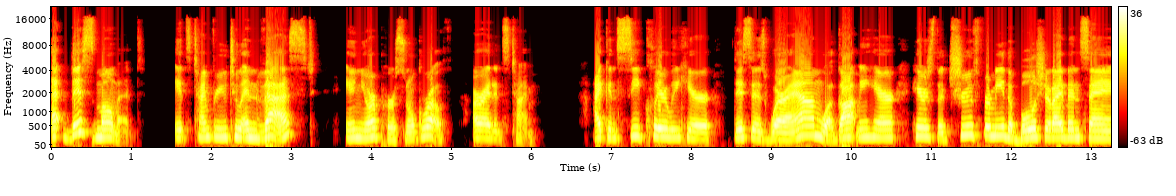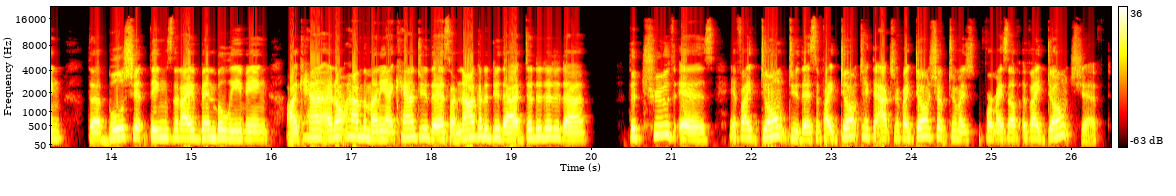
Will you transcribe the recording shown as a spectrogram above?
At this moment, it's time for you to invest in your personal growth. All right, it's time. I can see clearly here this is where I am, what got me here. Here's the truth for me, the bullshit I've been saying, the bullshit things that I've been believing. I can't, I don't have the money. I can't do this. I'm not going to do that. Da da da da da. The truth is, if I don't do this, if I don't take the action, if I don't show up to my, for myself, if I don't shift,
